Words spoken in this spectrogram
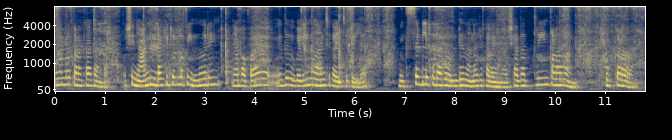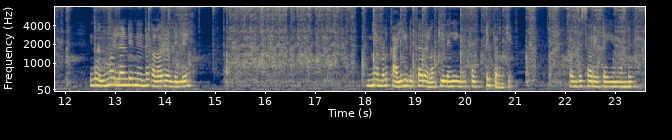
നമ്മൾ കണക്കാക്കണ്ട. പക്ഷെ ഞാൻ ഉണ്ടാക്കിയിട്ടുള്ളപ്പോൾ ഇന്ന് വരെയും ഞാൻ പപ്പായ ഇത് വെളിയിൽ നിന്ന് വാങ്ങിച്ച് കഴിച്ചിട്ടില്ല. മിക്സഡിൽ കൂടെ അത് ഉണ്ട് എന്നാണ് അവർ പറയുന്നത്. പക്ഷെ അത് അത്രയും കളറാണ്. ഫുഡ് കളറാണ്. ഇതൊന്നും ഇല്ലാണ്ട് തന്നെ ഇതിന്റെ കളർ കണ്ടില്ലേ? ഇനി നമ്മൾ കൈ എടുക്കാതെ ഇളക്കിയില്ലെങ്കിൽ ഇങ്ങനെ പൊട്ടിത്തെറിക്കും. പഞ്ചസാര ഇട്ടേക്കുന്നുണ്ട്.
